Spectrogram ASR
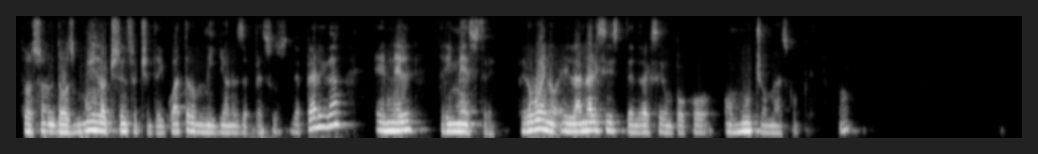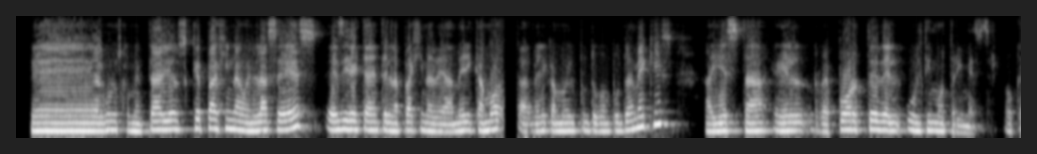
entonces son 2.884 millones de pesos de pérdida en el trimestre. Pero bueno, el análisis tendrá que ser un poco o mucho más completo. Eh, algunos comentarios. ¿Qué página o enlace es? Es directamente en la página de Americamóvil, americamóvil.com.mx. Ahí está el reporte del último trimestre. ¿Ok?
